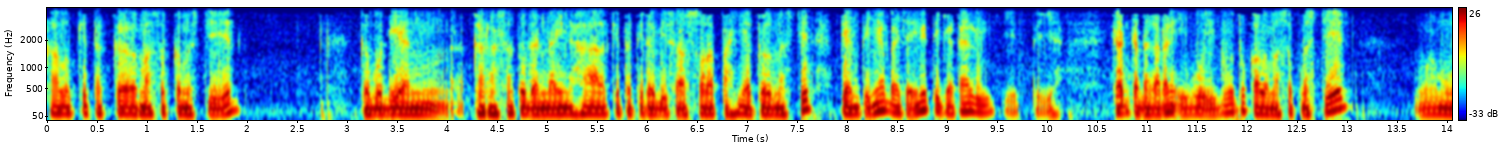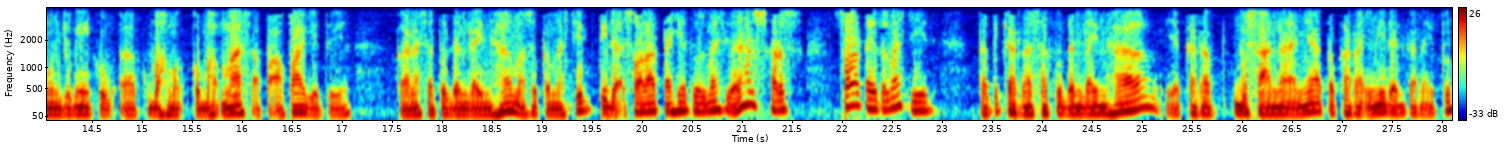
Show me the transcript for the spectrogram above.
kalau kita ke masuk ke masjid Kemudian karena satu dan lain hal kita tidak bisa sholat tahiyatul masjid, gantinya baca ini tiga kali gitu ya. Kan kadang-kadang ibu-ibu tuh kalau masuk masjid mengunjungi eh, kubah kubah emas apa-apa gitu ya. Karena satu dan lain hal masuk ke masjid tidak sholat tahiyatul masjid, harus harus sholat tahiyatul masjid. Tapi karena satu dan lain hal, ya karena busananya atau karena ini dan karena itu,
